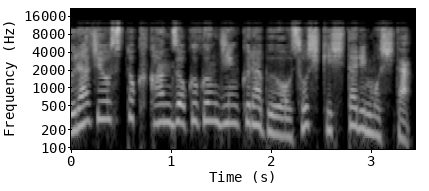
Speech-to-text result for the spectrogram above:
ウラジオストク艦族軍人クラブを組織したりもした。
